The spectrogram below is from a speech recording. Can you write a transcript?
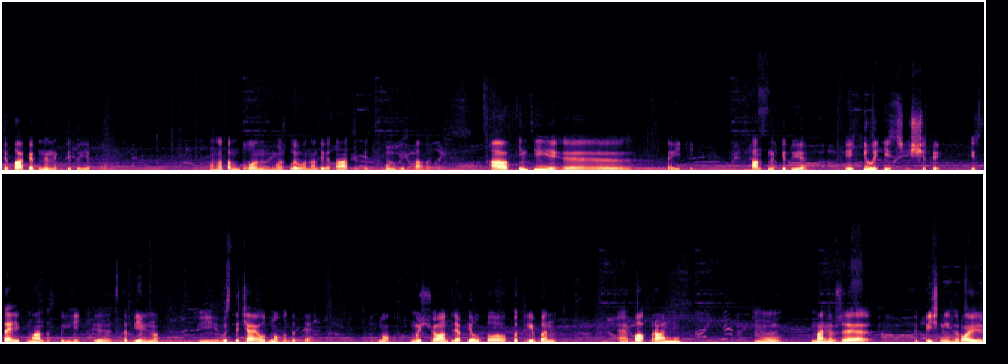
дебафів не накидує бот. Можна там було, можливо, на 19 секунді ставити. А в кінці е, цей танк накидує е, хілить і щити. І все, і команда стоїть е, стабільно і вистачає одного ДТ. Одного. Тому що для філту потрібен е, баф раллі. Ну, в мене вже епічний герой,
